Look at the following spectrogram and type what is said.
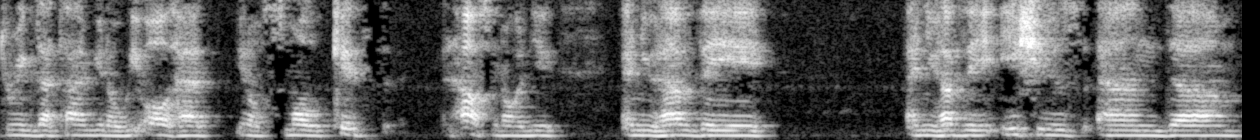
during that time, you know, we all had you know small kids at house, you know, and you and you have the and you have the issues and um,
